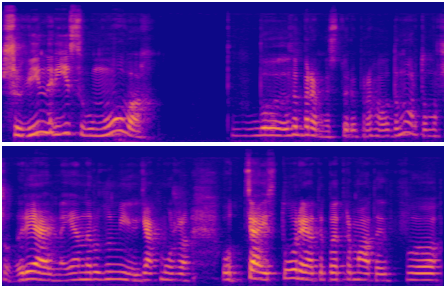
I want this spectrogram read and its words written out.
що він ріс в умовах. Заберемо історію про Голодомор, тому що реально я не розумію, як може от ця історія тебе тримати в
